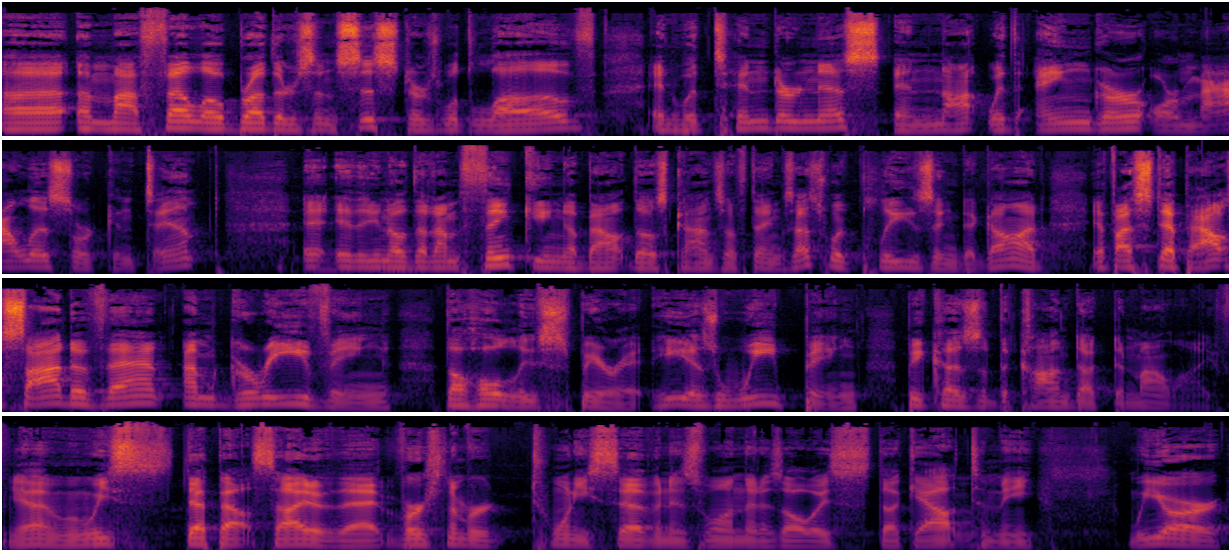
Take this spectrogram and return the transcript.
uh, my fellow brothers and sisters with love and with tenderness and not with anger or malice or contempt. Uh, you know, that I'm thinking about those kinds of things. That's what pleasing to God. If I step outside of that, I'm grieving the Holy Spirit. He is weeping because of the conduct in my life. Yeah, when we step outside of that, verse number 27 is one that has always stuck out mm-hmm. to me. We are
